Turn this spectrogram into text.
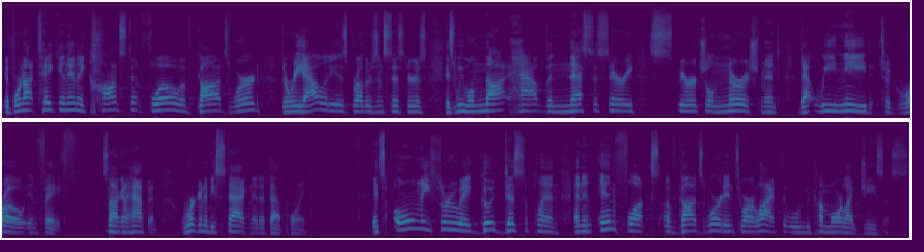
if we're not taking in a constant flow of God's word, the reality is, brothers and sisters, is we will not have the necessary spiritual nourishment that we need to grow in faith. It's not going to happen. We're going to be stagnant at that point. It's only through a good discipline and an influx of God's word into our life that we'll become more like Jesus.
